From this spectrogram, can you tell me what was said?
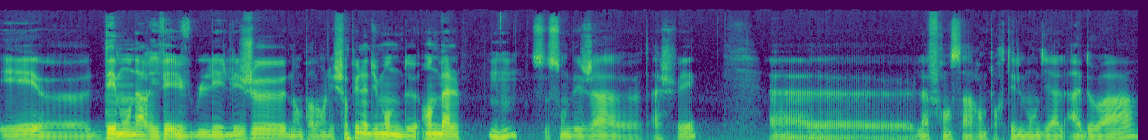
et dès mon arrivée, les, les jeux, non pardon, les championnats du monde de handball Mhm. se sont déjà achevés. Euh, la France a remporté le mondial à Doha.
